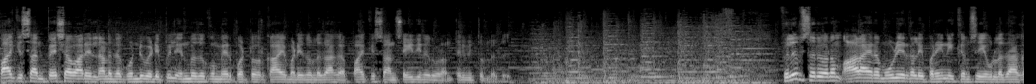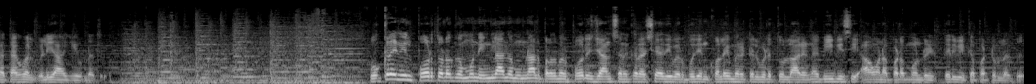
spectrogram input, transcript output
பாகிஸ்தான் பேஷாவாரில் நடந்த குண்டுவெடிப்பில் எண்பதுக்கும் மேற்பட்டோர் காயமடைந்துள்ளதாக பாகிஸ்தான் செய்தி நிறுவனம் தெரிவித்துள்ளது. பிலிப்ஸ் நிறுவனம் ஆறாயிரம் ஊழியர்களை பணிநீக்கம் செய்ய உள்ளதாக தகவல் வெளியாகியுள்ளது. உக்ரைனில் போர் தொடங்கும் முன் இங்கிலாந்து முன்னாள் பிரதமர் போரிஸ் ஜான்சனுக்கு ரஷ்ய அதிபர் புதின் கொலை மிரட்டல் விடுத்துள்ளார் என பிபிசி ஆவணப்படம் ஒன்றில் தெரிவிக்கப்பட்டுள்ளது.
